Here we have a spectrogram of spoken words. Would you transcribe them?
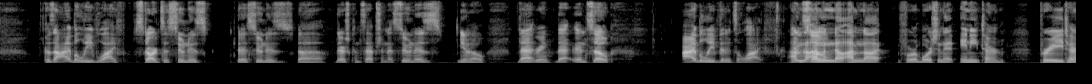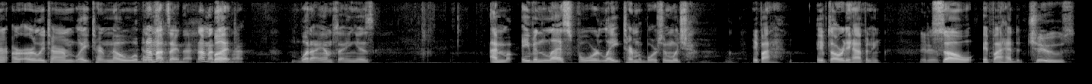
because I believe life starts as soon as as soon as uh, there's conception, as soon as you know that agree. that, and so I believe that it's a life. I'm not, so- I'm no, I'm not for abortion at any term, pre-term or early term, late term. No abortion. and I'm not saying that. I'm not But- saying that. what I am saying is I'm even less for late term abortion, which if I if it's already happening. It is. So if I had to choose,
